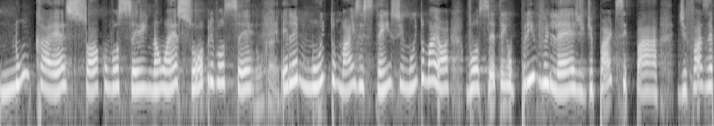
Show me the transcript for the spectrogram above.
nunca é só com você e não é sobre você. Nunca é. Ele é muito mais extenso e muito maior. Você tem o privilégio de participar, de fazer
